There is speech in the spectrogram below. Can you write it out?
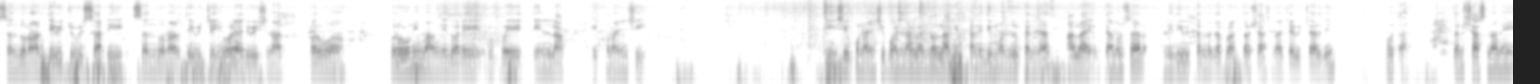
सन दोन हजार तेवीस चोवीससाठी सन दोन हजार तेवीसच्या हिवाळी अधिवेशनात परव पुरवणी मागणीद्वारे रुपये तीन लाख एकोणऐंशी तीनशे एकोणऐंशी पॉईंट नव्याण्णव लाख इतका निधी मंजूर करण्यात आला आहे. त्यानुसार निधी वितरणाचा प्रस्ताव शासनाच्या विचाराधीन होता. तर शासनाने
